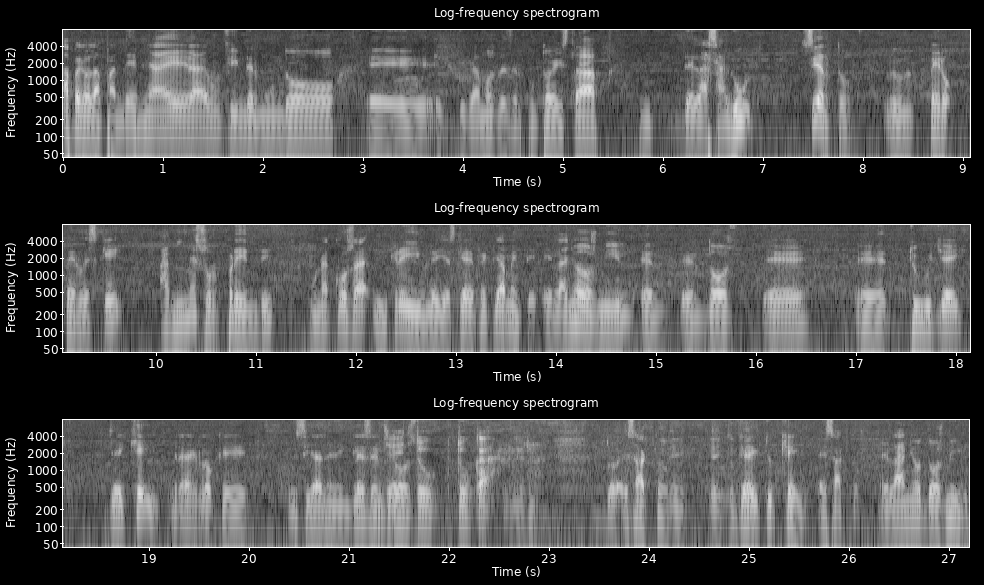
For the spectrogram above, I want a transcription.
Ah, pero la pandemia era un fin del mundo, eh, digamos, desde el punto de vista de la salud, ¿cierto? Pero, pero es que a mí me sorprende una cosa increíble y es que efectivamente el año 2000, el, el 2, eh, eh, 2J, JK, era lo que decían en inglés, el 2, J2K. Exacto, J2K. J2K, exacto, el año 2000.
